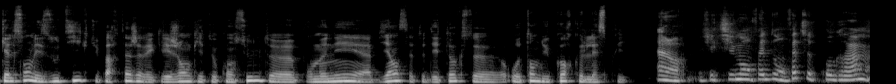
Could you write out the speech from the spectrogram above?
quels sont les outils que tu partages avec les gens qui te consultent euh, pour mener à bien cette détox euh, autant du corps que de l'esprit? Alors, effectivement, en fait, en fait ce programme,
